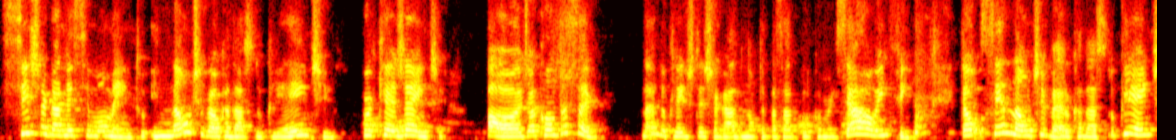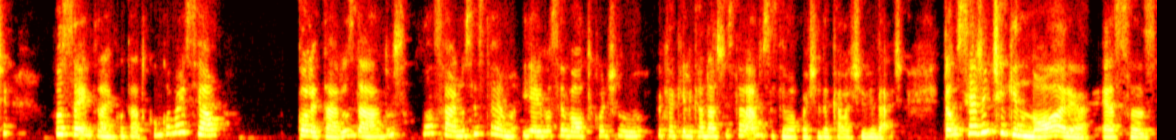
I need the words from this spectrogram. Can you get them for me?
se chegar nesse momento e não tiver o cadastro do cliente, porque, gente, pode acontecer, né? Do cliente ter chegado, não ter passado pelo comercial, enfim. Então, se não tiver o cadastro do cliente, você entrar em contato com o comercial, coletar os dados, lançar no sistema. E aí você volta e continua, porque aquele cadastro estará no sistema a partir daquela atividade. Então, se a gente ignora essas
